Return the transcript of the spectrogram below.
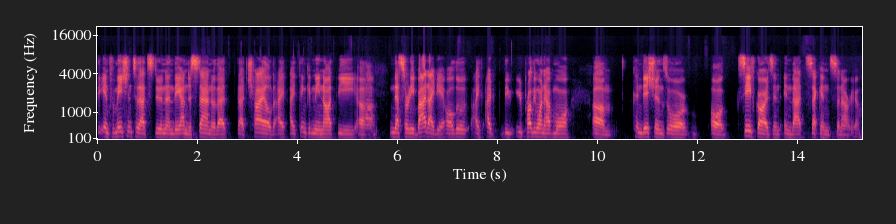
the information to that student and they understand or that that child i i think it may not be uh, necessarily a bad idea. Although i i you probably want to have more um, conditions or or safeguards in, in that second scenario.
